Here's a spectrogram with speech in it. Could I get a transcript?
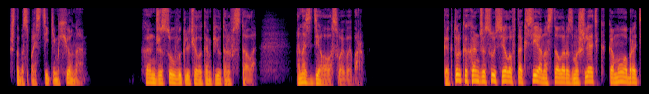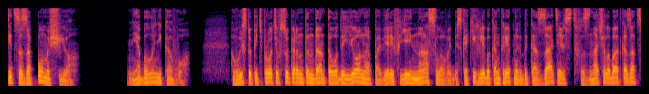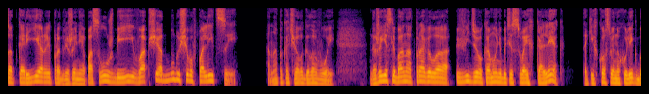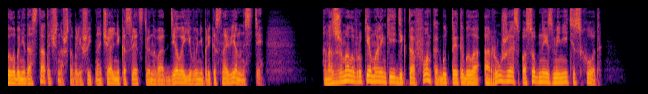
чтобы спасти Ким Хёна? Хан Джису выключила компьютер и встала. Она сделала свой выбор. Как только Хан Джису села в такси, она стала размышлять, к кому обратиться за помощью, не было никого. Выступить против суперинтенданта Оды поверив ей на слово, без каких-либо конкретных доказательств, значило бы отказаться от карьеры, продвижения по службе и вообще от будущего в полиции. Она покачала головой. Даже если бы она отправила видео кому-нибудь из своих коллег, таких косвенных улик было бы недостаточно, чтобы лишить начальника следственного отдела его неприкосновенности — она сжимала в руке маленький диктофон, как будто это было оружие, способное изменить исход.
